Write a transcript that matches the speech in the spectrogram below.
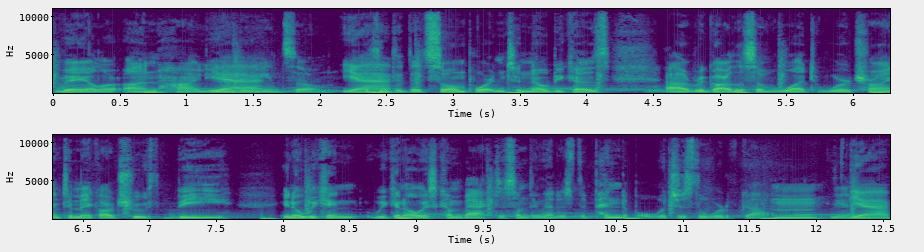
unveil or unhide. You know what I mean? So yeah. I think that that's so important to know because uh, regardless of what we're trying to make our truth be, you know, we can we can always come back to something that is dependable, which is the Word of God. Mm. Yeah,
